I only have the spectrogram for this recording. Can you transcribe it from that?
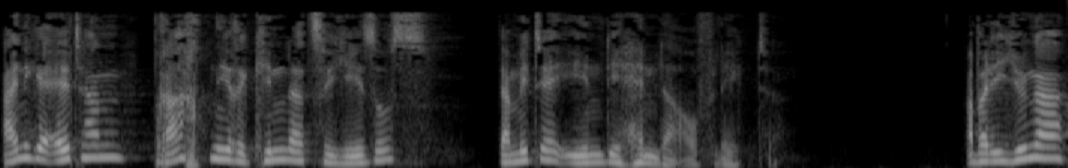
Einige Eltern brachten ihre Kinder zu Jesus, damit er ihnen die Hände auflegte. Aber die Jünger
